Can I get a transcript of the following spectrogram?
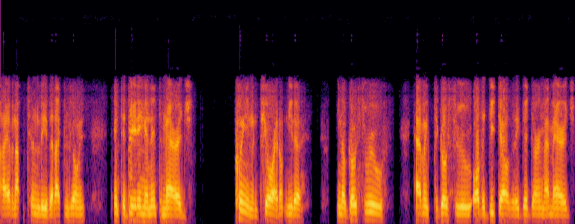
I have an opportunity that I can go in, into dating and into marriage clean and pure. I don't need to, you know, go through having to go through all the details that I did during my marriage.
